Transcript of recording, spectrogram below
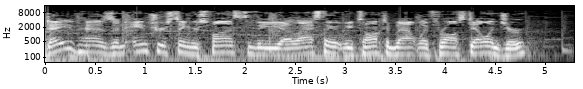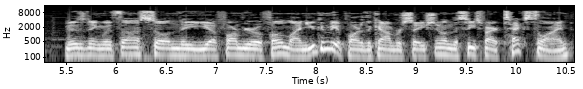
Dave has an interesting response to the uh, last thing that we talked about with Ross Dellenger visiting with us on the uh, Farm Bureau phone line. You can be a part of the conversation on the C Spire text line.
